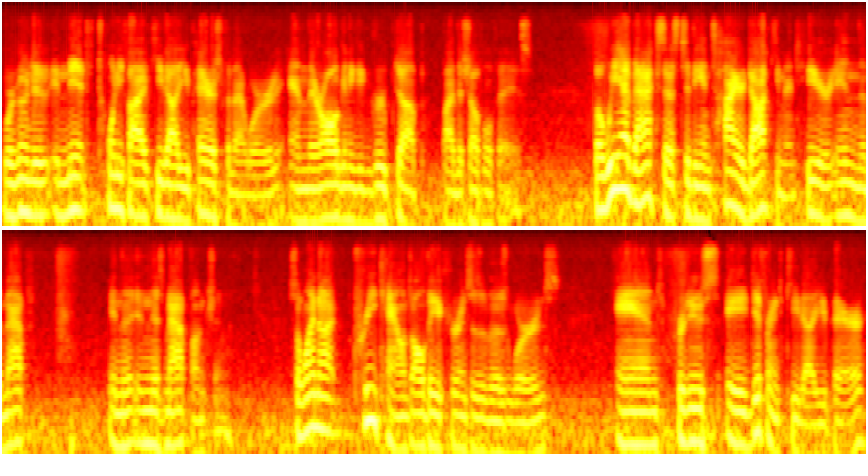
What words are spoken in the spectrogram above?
we're going to emit 25 key value pairs for that word, and they're all going to get grouped up by the shuffle phase. But we have access to the entire document here in the map, in, the, in this map function. So why not pre-count all the occurrences of those words and produce a different key value pair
